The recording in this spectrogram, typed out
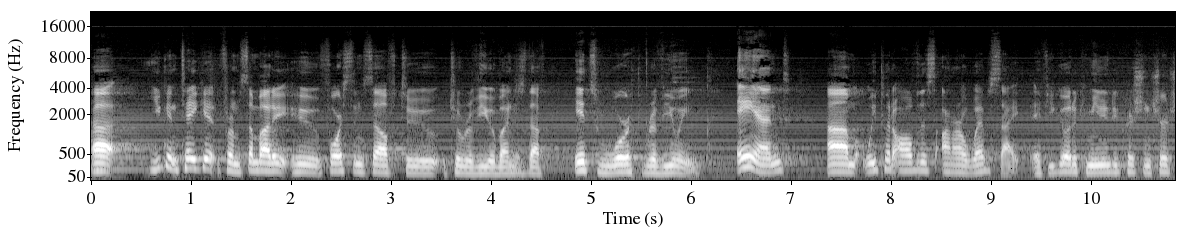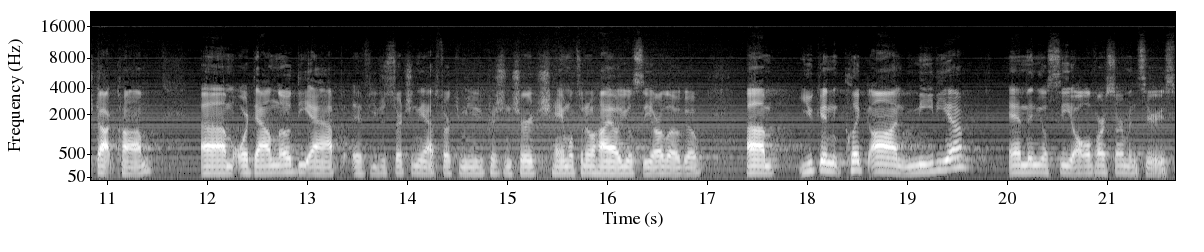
Uh, you can take it from somebody who forced himself to, to review a bunch of stuff. It's worth reviewing. And um, we put all of this on our website. If you go to communitychristianchurch.com um, or download the app, if you just search in the App Store, Community Christian Church, Hamilton, Ohio, you'll see our logo. Um, you can click on media, and then you'll see all of our sermon series.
